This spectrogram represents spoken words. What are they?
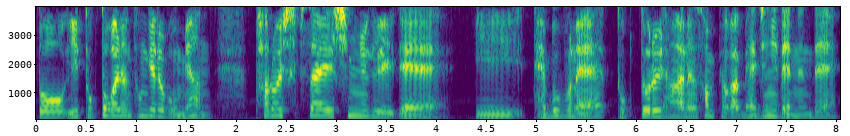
또 이 독도 관련 통계를 보면 8월 14일, 16일에 이 대부분의 독도를 향하는 선표가 매진이 됐는데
